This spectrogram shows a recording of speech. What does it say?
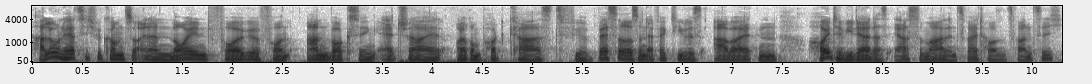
Hallo und herzlich willkommen zu einer neuen Folge von Unboxing Agile, eurem Podcast für besseres und effektives Arbeiten. Heute wieder das erste Mal in 2020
